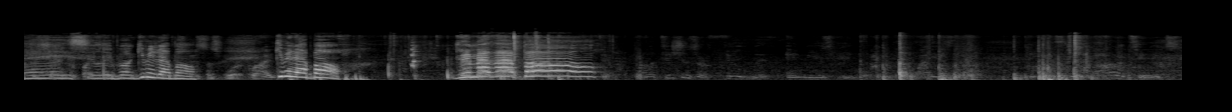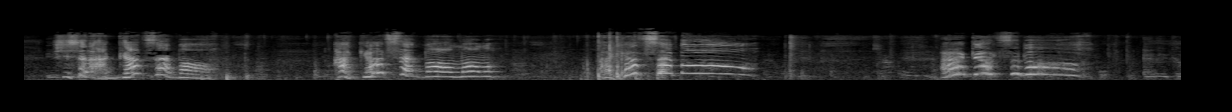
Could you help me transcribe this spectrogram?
Hey, silly boy. Give me that ball. business work, right? Give me that ball. Give me that ball. Politicians are filled with envious people. Why is that? Because in politics, it's She said, I got that ball. I got that ball, mama. I got that ball. I got the ball. and it comes with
